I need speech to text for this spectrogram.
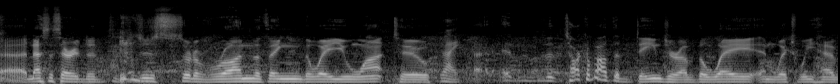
uh, necessary to, to just sort of run the thing the way you want to. Right. Uh, the, talk about the danger of the way in which we have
